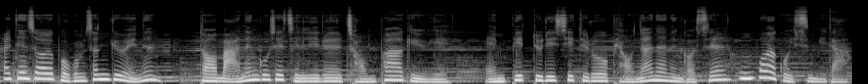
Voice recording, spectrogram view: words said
할텐서울 복음 선교회는 더 많은 곳의 진리를 전파하기 위해 MP3 CD로 변환하는 것을 홍보하고 있습니다.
